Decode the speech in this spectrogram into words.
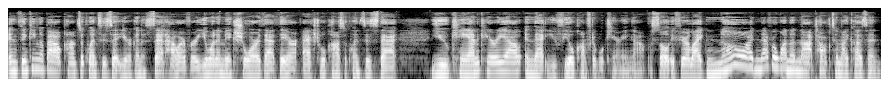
In thinking about consequences that you're going to set, however, you want to make sure that they are actual consequences that you can carry out and that you feel comfortable carrying out. So if you're like, no, I never want to not talk to my cousin,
